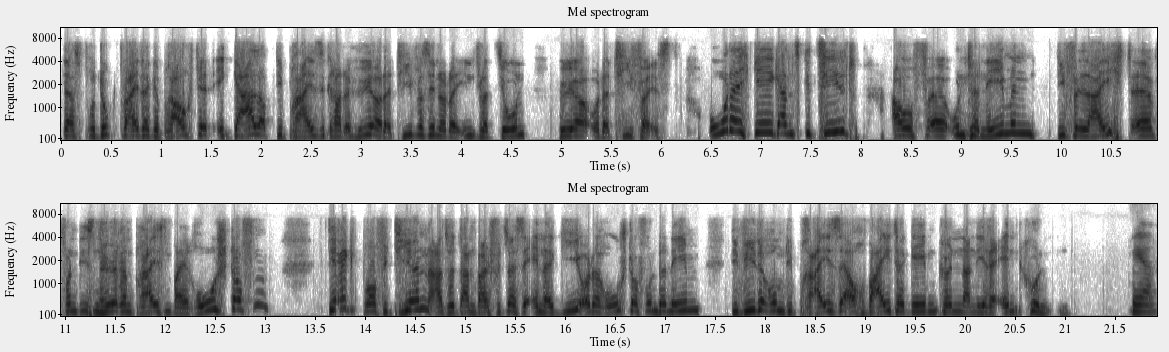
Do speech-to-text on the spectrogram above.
das Produkt weiter gebraucht wird, egal ob die Preise gerade höher oder tiefer sind oder Inflation höher oder tiefer ist. Oder ich gehe ganz gezielt auf äh, Unternehmen, die vielleicht äh, von diesen höheren Preisen bei Rohstoffen direkt profitieren, also dann beispielsweise Energie- oder Rohstoffunternehmen, die wiederum die Preise auch weitergeben können an ihre Endkunden. Ja,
